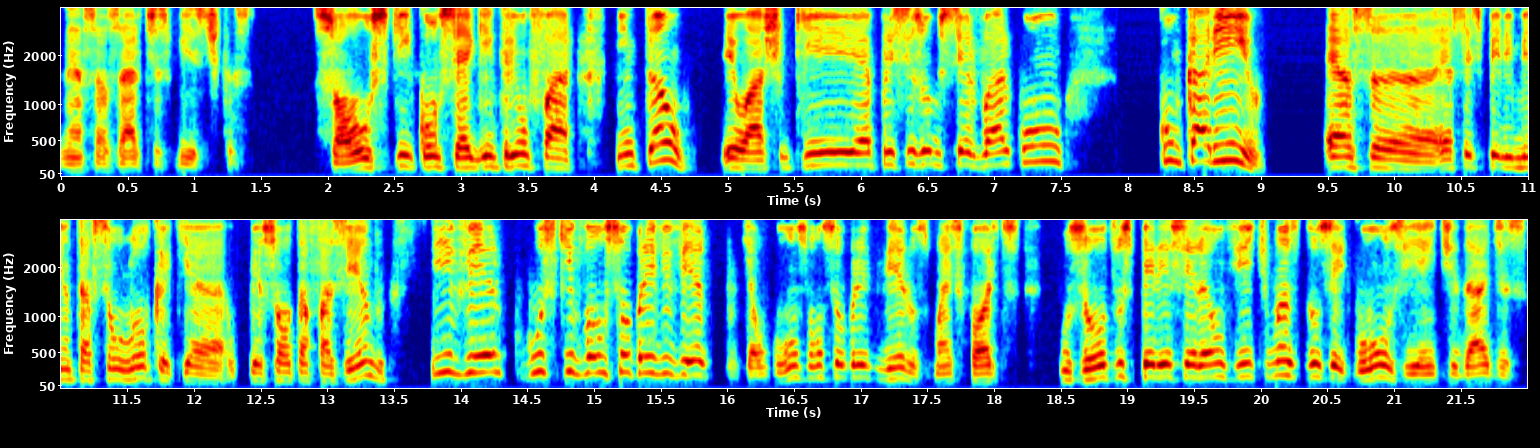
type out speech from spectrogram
nessas artes místicas, só os que conseguem triunfar. Então, eu acho que é preciso observar com, com carinho essa, essa experimentação louca que a, o pessoal está fazendo e ver os que vão sobreviver, porque alguns vão sobreviver, os mais fortes. Os outros perecerão vítimas dos egons e entidades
